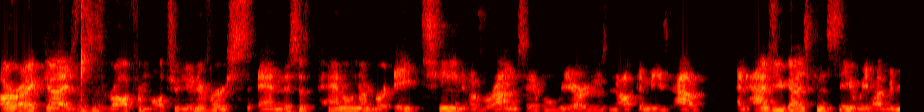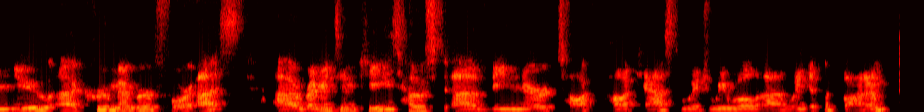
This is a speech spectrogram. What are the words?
All right, guys, this is Rob from Altered Universe, and this is panel number 18 of Roundtable. We are just knocking these out. And as you guys can see, we have a new uh, crew member for us, uh, Remington Keys, host of the Nerd Talk podcast, which we will uh, link at the bottom.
